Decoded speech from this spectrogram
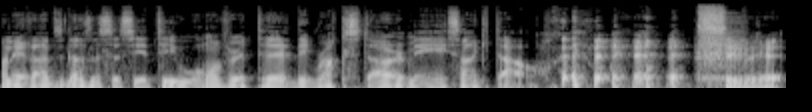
on est rendu dans une société où on veut être des rock stars mais sans guitare. c'est vrai.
